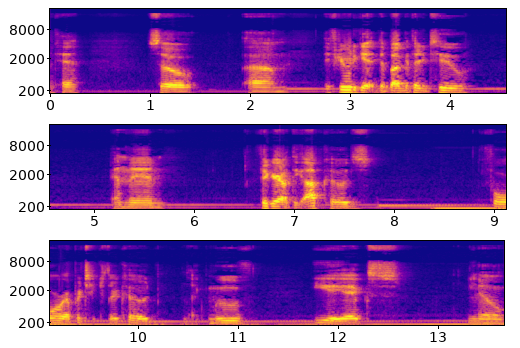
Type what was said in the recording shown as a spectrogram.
Okay, so um, if you were to get debug 32 and then figure out the opcodes for a particular code, like move, EAX, you know,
